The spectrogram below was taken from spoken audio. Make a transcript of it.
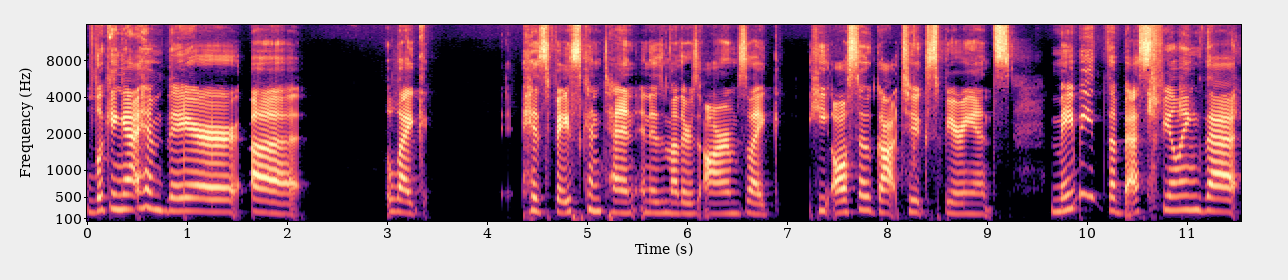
looking at him there uh like his face content in his mother's arms, like he also got to experience maybe the best feeling that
